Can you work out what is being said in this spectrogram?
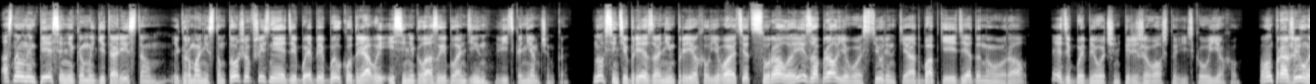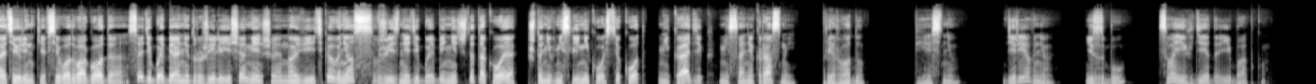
Основным песенником и гитаристом, и гармонистом тоже в жизни Эдди Бэби был кудрявый и синеглазый блондин Витька Немченко. Но в сентябре за ним приехал его отец с Урала и забрал его с Тюренки от бабки и деда на Урал. Эдди Бэби очень переживал, что Витька уехал. Он прожил на Тюренке всего два года. С Эдди Бэби они дружили еще меньше, но Витька внес в жизнь Эдди Бэби нечто такое, что не внесли ни Костя Кот, ни Кадик, ни Саня Красный. Природу, песню, деревню, избу, своих деда и бабку.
